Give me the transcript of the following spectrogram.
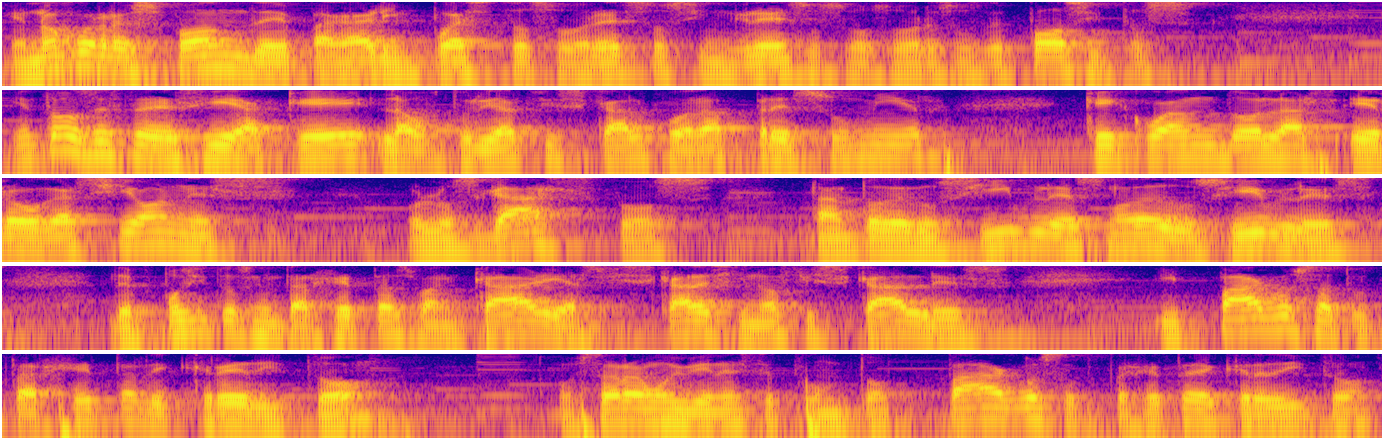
que no corresponde pagar impuestos sobre esos ingresos o sobre esos depósitos. Y entonces te decía que la autoridad fiscal podrá presumir que cuando las erogaciones o los gastos, tanto deducibles, no deducibles, depósitos en tarjetas bancarias, fiscales y no fiscales, y pagos a tu tarjeta de crédito, observa muy bien este punto, pagos a tu tarjeta de crédito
